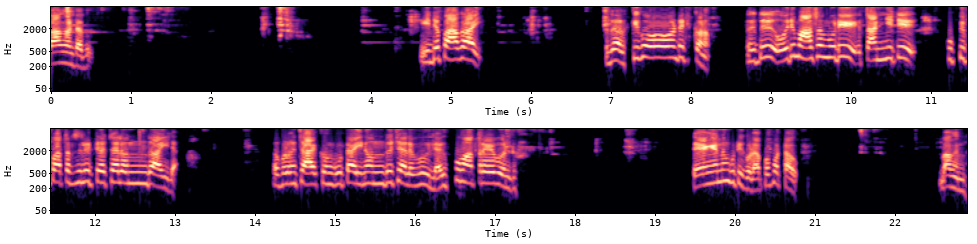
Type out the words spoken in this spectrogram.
വാങ്ങേണ്ടത്. ഇതിന്റെ പാകായി. ഇത് ഇളക്കിക്കൊണ്ടിരിക്കണം. ഇത് ഒരു മാസം കൂടി തഞ്ഞിട്ട് കുപ്പിപാത്രത്തിൽ ഇട്ട് വെച്ചാൽ ഒന്നും ആയില്ല. എപ്പോഴും ചായക്കും കൂട്ട അതിനൊന്നും ചെലവുമില്ല ഉപ്പ് മാത്രമേ വേണ്ടൂ. തേങ്ങയൊന്നും കൂട്ടിക്കൂടാ അപ്പൊ പൊട്ടാവും. വാങ്ങുന്നു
